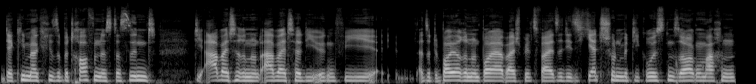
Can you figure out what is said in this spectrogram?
der Klimakrise betroffen ist, das sind die Arbeiterinnen und Arbeiter, die irgendwie, also die Bäuerinnen und Bäuer beispielsweise, die sich jetzt schon mit die größten Sorgen machen,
